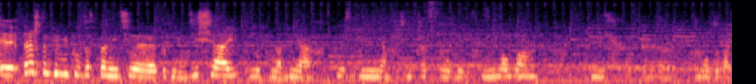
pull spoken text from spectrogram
Yy, resztę filmików dostaniecie pewnie dzisiaj lub na dniach. Niestety nie miałam wcześniej czasu, więc nie mogłam ich e, zmontować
